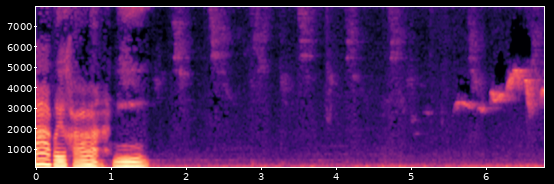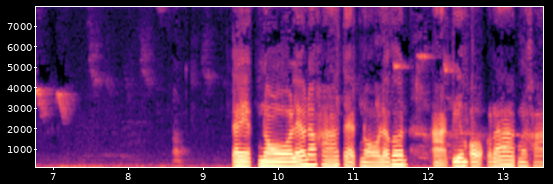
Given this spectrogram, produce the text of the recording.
มากเลยค่ะ นี่แตกหน่อแล้วนะคะ แตกหน่อแล้วก็อ่าเตรียมออกรากนะคะ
